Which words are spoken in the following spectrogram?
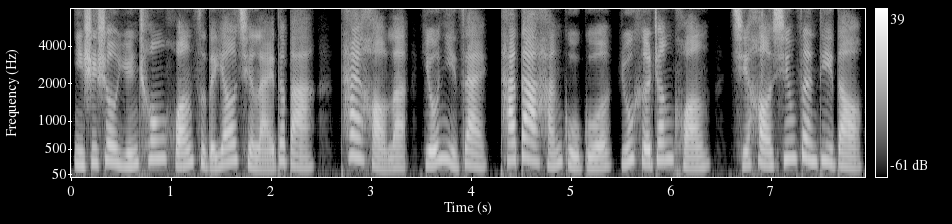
你是受云冲皇子的邀请来的吧？太好了，有你在，他大韩古国如何张狂？齐浩兴奋地道。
